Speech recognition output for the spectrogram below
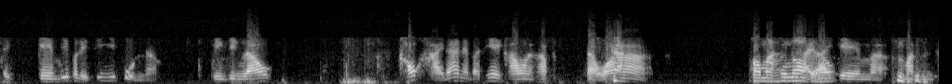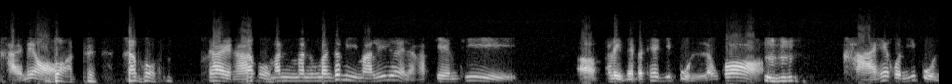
ไอ้เกมที่ผลิตที่ญี่ปุ่นอะ จริง ๆแล้วเขาขายได้ในประเทศเขานะครับ แต่ว่าครับพอมาข้างนอกหแล้ลายวๆเกมอะมันขายไม่ออกบอดครับผม ใช่ครัครับบผมมันมันมันก็มีมาเรื่อยๆแหละครับ เกมที่ เอ่อผลิตในประเทศญี่ปุ่น แล้วก็อือฮึขายให้คนญี่ปุ่น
